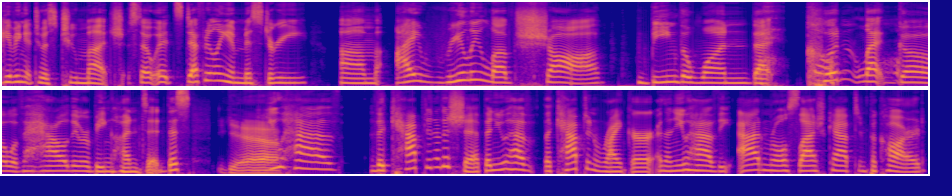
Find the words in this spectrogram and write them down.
giving it to us too much. So it's definitely a mystery. Um, I really loved Shaw being the one that couldn't let go of how they were being hunted. This yeah you have the captain of the ship, and you have the Captain Riker, and then you have the Admiral slash Captain Picard,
